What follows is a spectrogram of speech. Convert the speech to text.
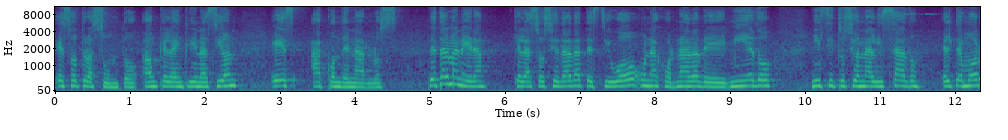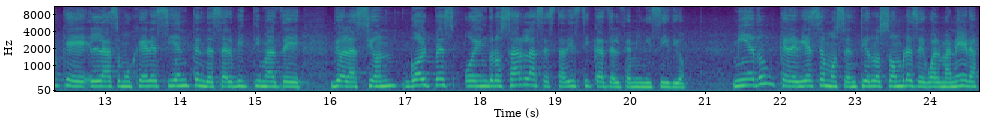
es otro asunto, aunque la inclinación es a condenarlos. De tal manera que la sociedad atestiguó una jornada de miedo, institucionalizado, el temor que las mujeres sienten de ser víctimas de violación, golpes o engrosar las estadísticas del feminicidio. Miedo que debiésemos sentir los hombres de igual manera,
